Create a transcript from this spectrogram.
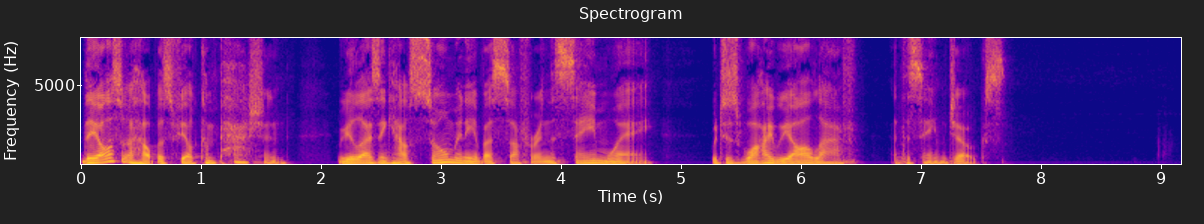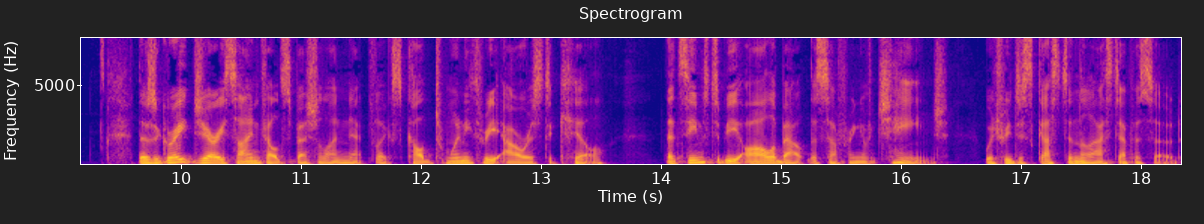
They also help us feel compassion, realizing how so many of us suffer in the same way, which is why we all laugh at the same jokes. There's a great Jerry Seinfeld special on Netflix called 23 Hours to Kill that seems to be all about the suffering of change which we discussed in the last episode,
